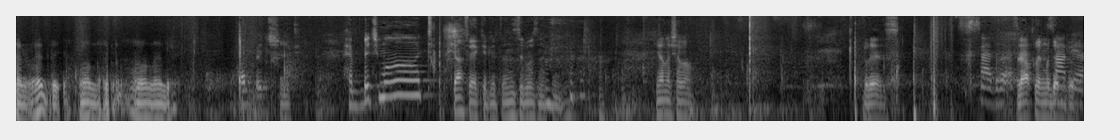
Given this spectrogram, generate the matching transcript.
حلو ادري والله ادري والله ادري حبك حبك موت. كافي أكيد اللي تنزل وزنك. يلا شباب. برنس سعد بقى. العقل المدبر.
